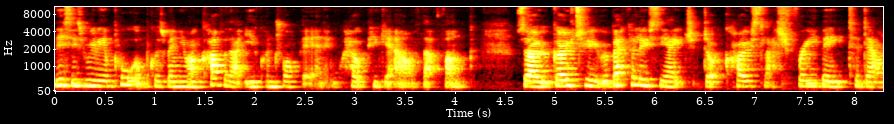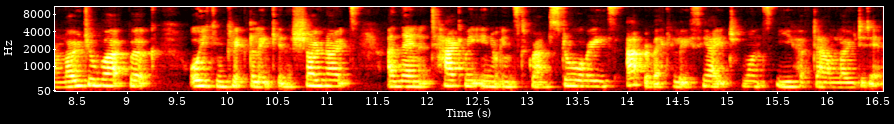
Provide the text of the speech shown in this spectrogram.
This is really important because when you uncover that, you can drop it and it will help you get out of that funk. So go to rebeccalucyh.co slash freebie to download your workbook or you can click the link in the show notes and then tag me in your Instagram stories at Rebecca Lucy H once you have downloaded it.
